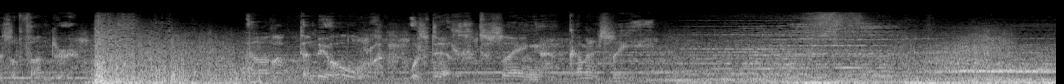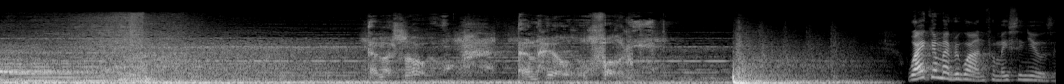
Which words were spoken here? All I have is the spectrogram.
of thunder. And I looked, and behold, was death, saying, Come and see. And I saw, and hell followed me. Welcome everyone from AC News.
